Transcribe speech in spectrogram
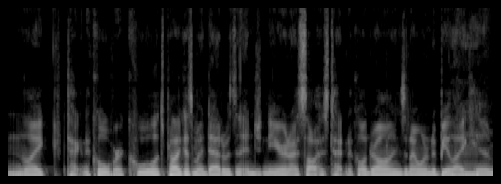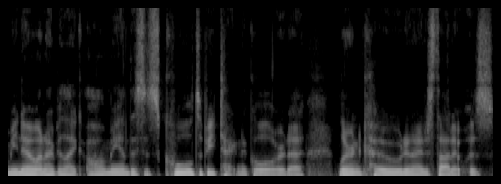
like technical were cool. It's probably because my dad was an engineer and I saw his technical drawings and I wanted to be like him, you know. And I'd be like, oh man, this is cool to be technical or to learn code. And I just thought it was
